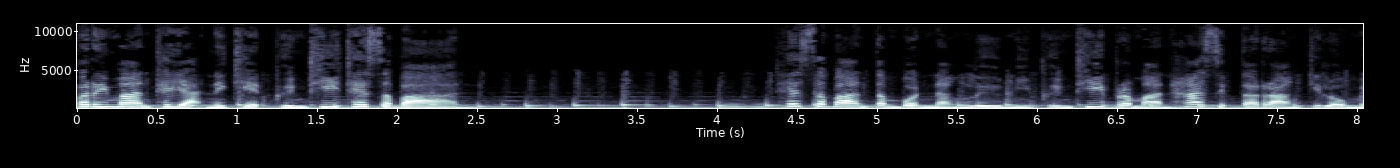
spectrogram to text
ปริมาณขยะในเขตพื้นที่เทศบาล เทศบาลตำบลนางลือมีพื้นที่ประมาณ 50 ตารางกิโลเม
